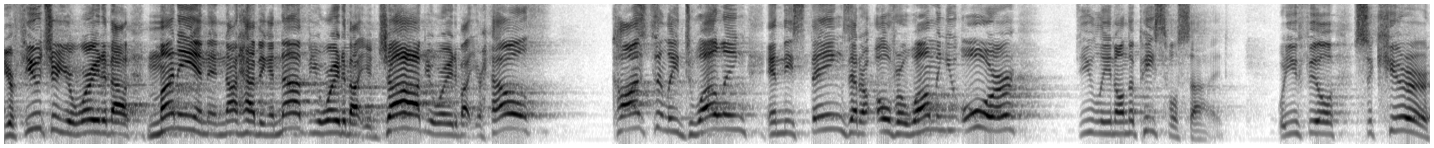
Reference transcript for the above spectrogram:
your future. You're worried about money and, and not having enough. You're worried about your job. You're worried about your health. Constantly dwelling in these things that are overwhelming you. Or do you lean on the peaceful side? Where you feel secure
